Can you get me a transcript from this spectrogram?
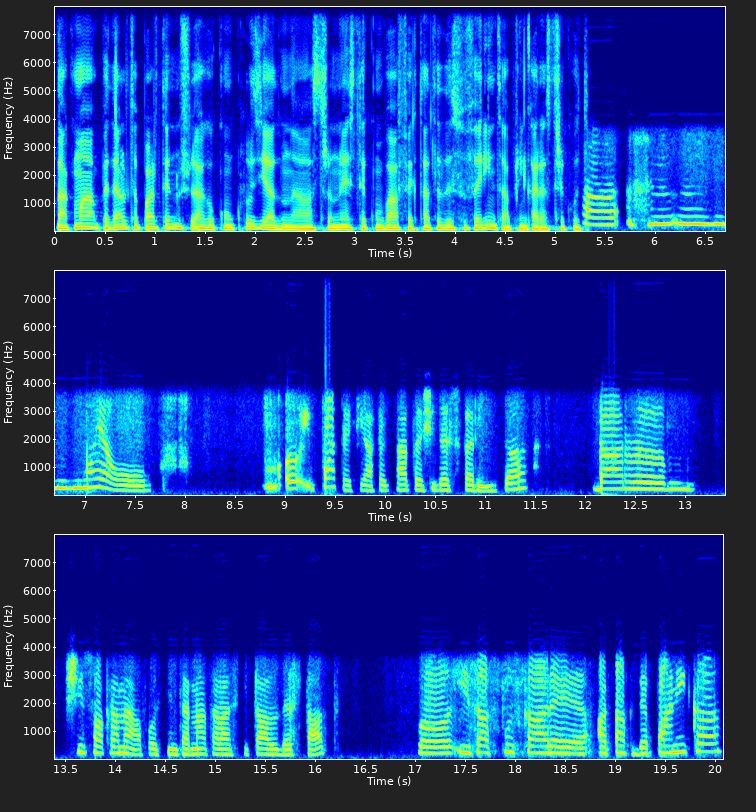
Dar acum, pe de altă parte, nu știu dacă concluzia dumneavoastră nu este cumva afectată de suferința prin care ați trecut. Uh, nu e o... uh, Poate fi afectată și de suferință, dar uh, și soacra mea a fost internată la spital de stat. Uh, I s-a spus că are atac de panică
